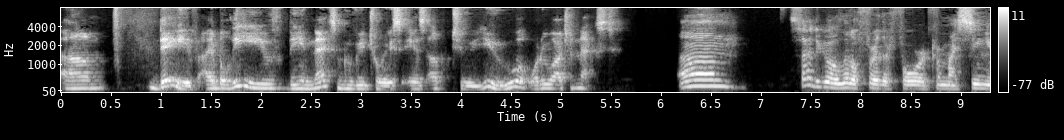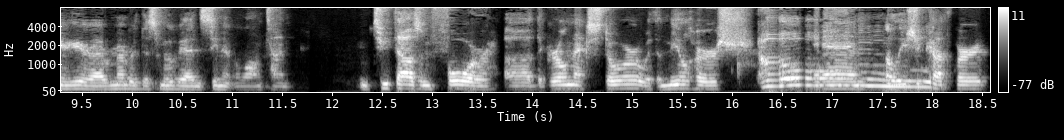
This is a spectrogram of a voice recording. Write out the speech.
Um, Dave, I believe the next movie choice is up to you. What are we watching next? Um, decided to go a little further forward from my senior year. I remembered this movie. I hadn't seen it in a long time. In 2004, uh, The Girl Next Door with Emile Hirsch Oh, and Elisha Cuthbert.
